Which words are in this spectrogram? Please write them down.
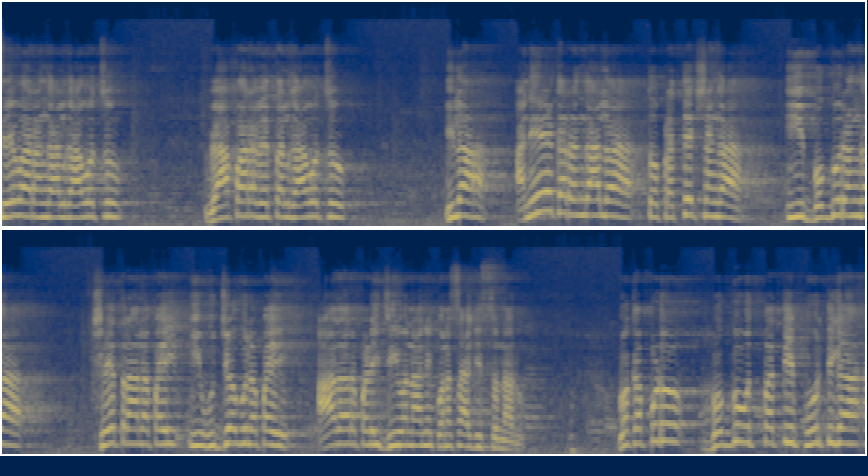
సేవా రంగాలు కావచ్చు వ్యాపారవేత్తలు కావచ్చు ఇలా అనేక రంగాలతో ప్రత్యక్షంగా ఈ బొగ్గు రంగ క్షేత్రాలపై ఈ ఉద్యోగులపై ఆధారపడి జీవనాన్ని కొనసాగిస్తున్నారు. ఒకప్పుడు బొగ్గు ఉత్పత్తి పూర్తిగా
